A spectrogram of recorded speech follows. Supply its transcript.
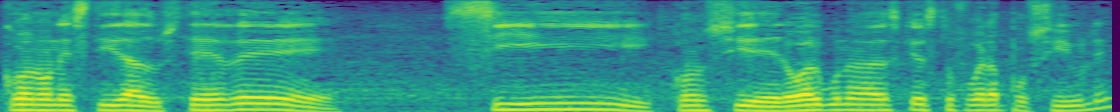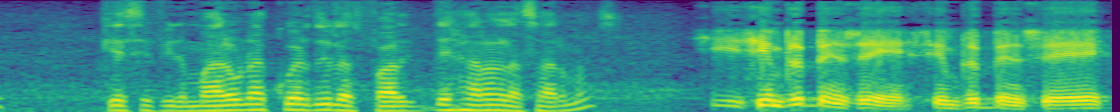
con honestidad, ¿usted eh, sí consideró alguna vez que esto fuera posible? ¿Que se firmara un acuerdo y las FARC dejaran las armas? Sí, siempre pensé, siempre pensé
